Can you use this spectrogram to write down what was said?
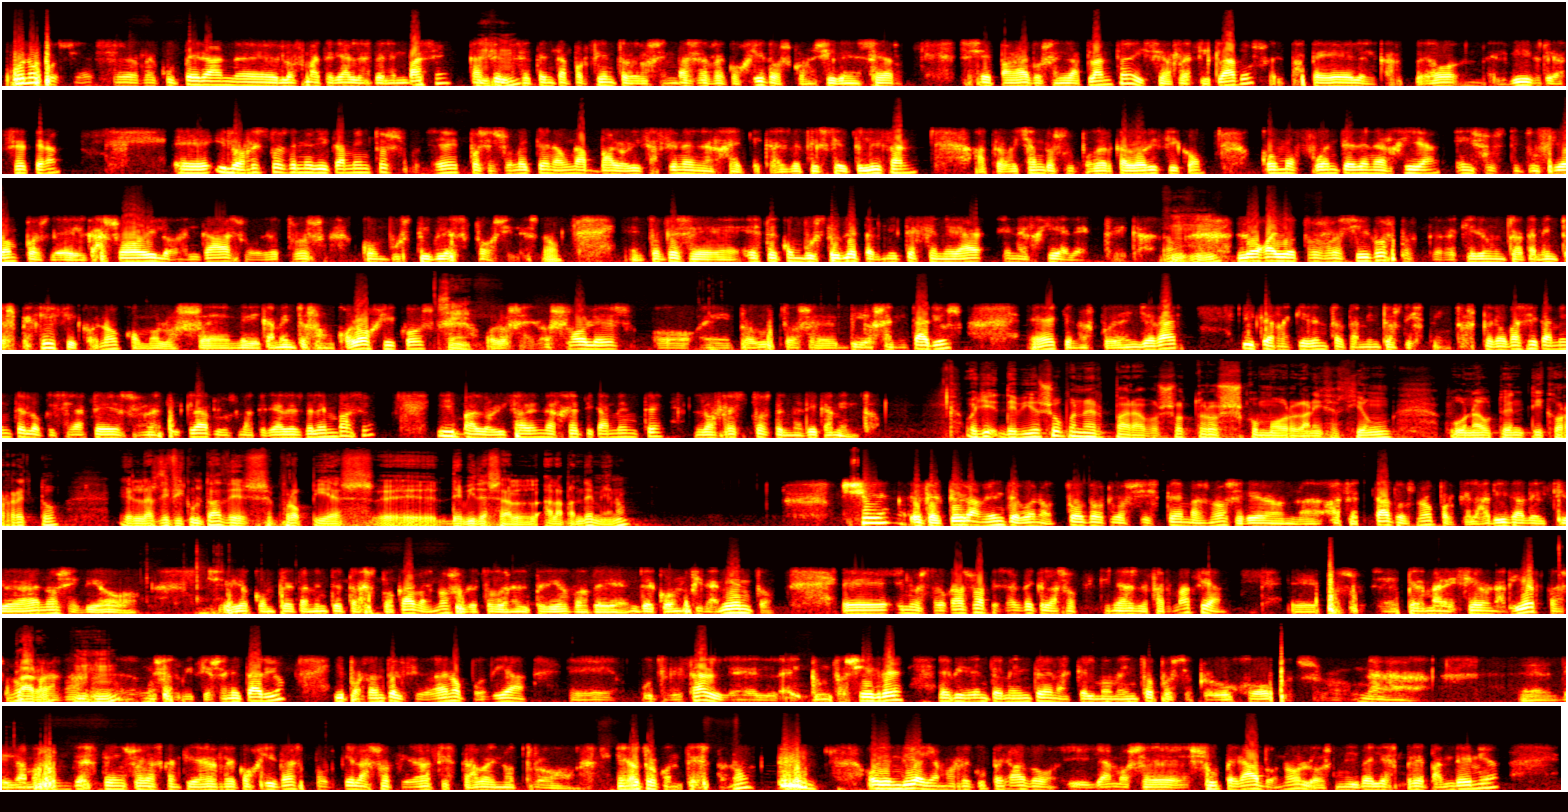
Bueno, pues eh, se recuperan eh, los materiales del envase, casi el 70% de los envases recogidos consiguen ser separados en la planta y ser reciclados, el papel, el cartón, el vidrio, etcétera. Eh, y los restos de medicamentos eh, pues se someten a una valorización energética, es decir, se utilizan aprovechando su poder calorífico como fuente de energía en sustitución pues del gasoil o del gas o de otros combustibles fósiles, ¿no? Entonces eh, este combustible permite generar energía eléctrica. Luego hay otros residuos pues, que requieren un tratamiento específico, ¿no? Como los medicamentos oncológicos o los aerosoles o productos biosanitarios ¿eh? que nos pueden llegar y que requieren tratamientos distintos. Pero básicamente lo que se hace es reciclar los materiales del envase y valorizar energéticamente los restos del medicamento. Oye, ¿debió suponer para vosotros como organización un auténtico reto en las dificultades propias eh, debidas al, a la pandemia, no? Sí, efectivamente, bueno, todos los sistemas no se vieron afectados, ¿no? Porque la vida del ciudadano se vio se vio completamente trastocada, ¿no? Sobre todo en el periodo de, confinamiento. Eh, en nuestro caso, a pesar de que las oficinas de farmacia eh, pues eh, permanecieron abiertas ¿no? para dar un servicio sanitario y por tanto el ciudadano podía utilizar el, el, punto SIGRE evidentemente en aquel momento pues se produjo pues una eh, digamos, un descenso de las cantidades recogidas porque la sociedad estaba en otro, en otro contexto, ¿no? Hoy en día ya hemos recuperado y ya hemos eh, superado, ¿no? Los niveles prepandemia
